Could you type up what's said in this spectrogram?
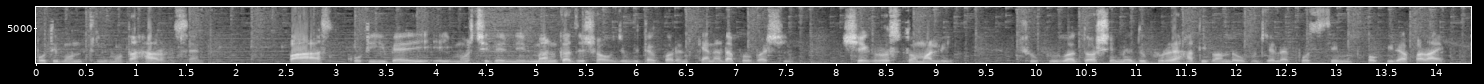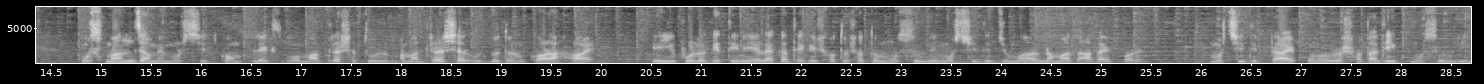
প্রতিমন্ত্রী মোতাহার হোসেন। পাঁচ কোটি ব্যয়ে এই মসজিদের নির্মাণ কাজে সহযোগিতা করেন কানাডা প্রবাসী শেখ রোস্তম আলী। শুক্রবার দশই মে দুপুরে হাতীবান্ধা উপজেলার পশ্চিম ফকিরাপাড়ায় ওসমান জামে মসজিদ কমপ্লেক্স ও মাদ্রাসাতুল মাদ্রাসার উদ্বোধন করা হয়। এই উপলক্ষে তিনি এলাকা থেকে শত শত মুসল্লি মসজিদে জুমার নামাজ আদায় করেন। মসজিদে প্রায় পনেরো শতাধিক মুসল্লি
